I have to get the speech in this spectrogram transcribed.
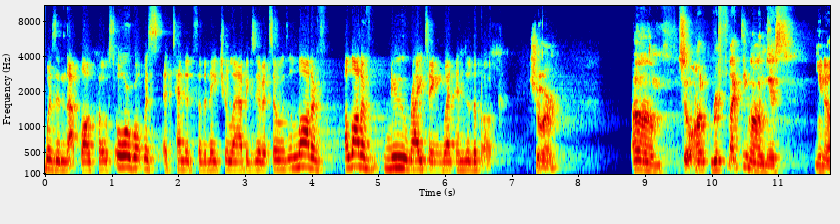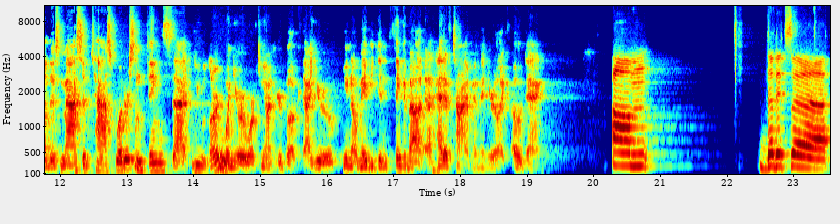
was in that blog post or what was intended for the Nature Lab exhibit. So it was a lot of a lot of new writing went into the book. Sure. Um, so on reflecting on this, you know, this massive task, what are some things that you learned when you were working on your book that you, you know, maybe didn't think about ahead of time and then you're like, oh dang. Um that it's a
